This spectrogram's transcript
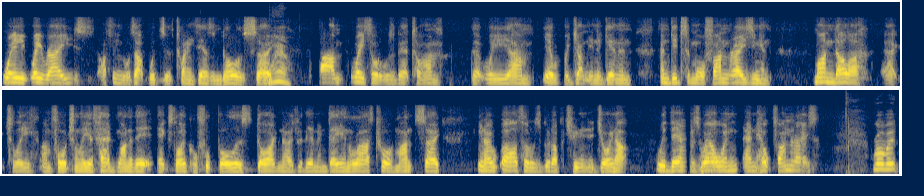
we we raised I think it was upwards of twenty thousand dollars. So wow. um, we thought it was about time that we um, yeah we jumped in again and and did some more fundraising and Mundalla actually, unfortunately, have had one of their ex-local footballers diagnosed with MND in the last 12 months. So, you know, I thought it was a good opportunity to join up with them as well and, and help fundraise. Robert,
